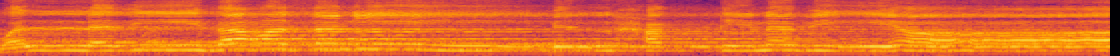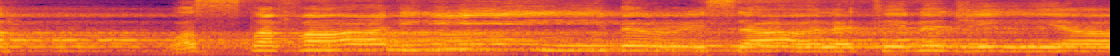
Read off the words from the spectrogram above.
والذي بعثني بالحق نبيا. فاصطفاني بالرسالة نجيا.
